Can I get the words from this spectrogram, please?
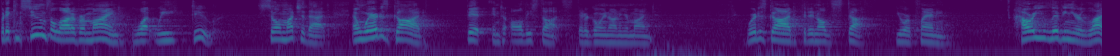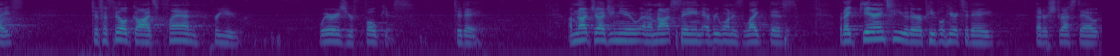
but it consumes a lot of our mind what we do. So much of that. And where does God fit into all these thoughts that are going on in your mind? Where does God fit in all the stuff you are planning? How are you living your life to fulfill God's plan for you? Where is your focus today? I'm not judging you, and I'm not saying everyone is like this, but I guarantee you there are people here today that are stressed out.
